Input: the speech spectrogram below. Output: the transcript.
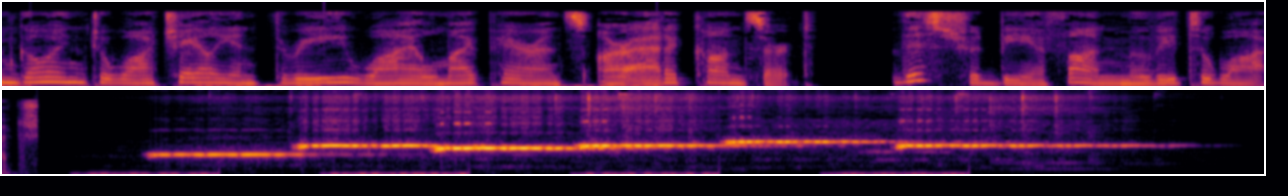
I'm going to watch Alien 3 while my parents are at a concert. This should be a fun movie to watch.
